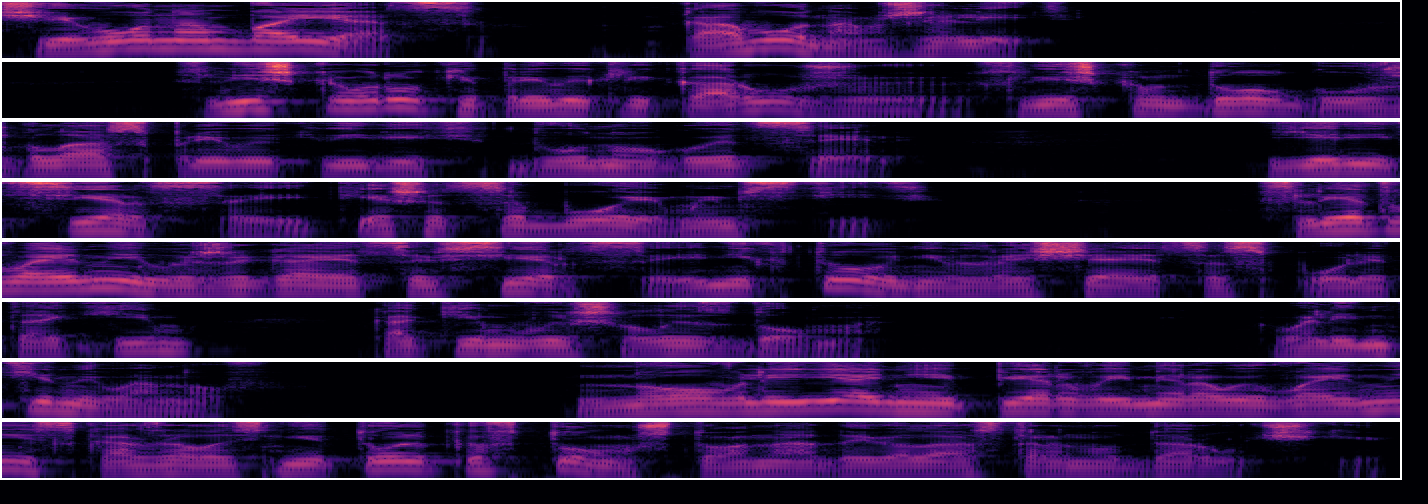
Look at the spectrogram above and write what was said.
Чего нам бояться? Кого нам жалеть? Слишком руки привыкли к оружию, слишком долго уж глаз привык видеть двуногую цель. Ерить сердце и тешиться боем и мстить. След войны выжигается в сердце, и никто не возвращается с поля таким, каким вышел из дома. Валентин Иванов Но влияние Первой мировой войны сказалось не только в том, что она довела страну до ручки.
